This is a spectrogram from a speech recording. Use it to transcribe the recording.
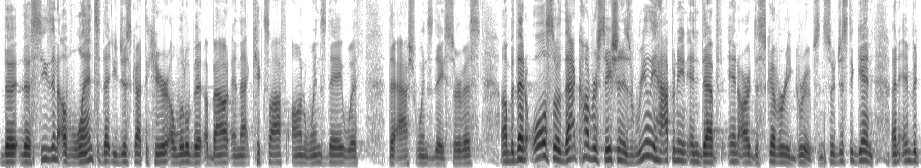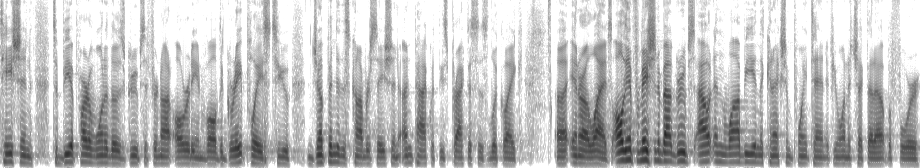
the, the season of Lent that you just got to hear a little bit about, and that kicks off on Wednesday with the Ash Wednesday service. Um, but then also, that conversation is really happening in depth in our discovery groups. And so, just again, an invitation to be a part of one of those groups if you're not already involved. A great place to jump into this conversation, unpack what these practices look like uh, in our lives. All the information about groups out in the lobby in the Connection Point tent if you want to check that out before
